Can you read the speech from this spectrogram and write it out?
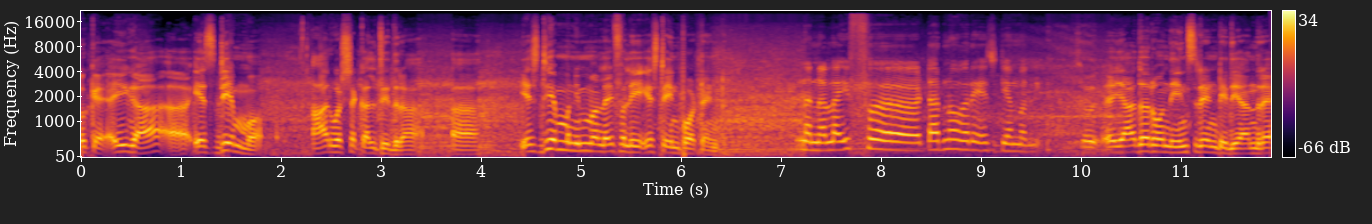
ಓಕೆ ಈಗ ಎಸ್ ಡಿ ಎಂ ಆರು ವರ್ಷ ಕಲ್ತಿದ್ರ? ಎಸ್ ಡಿ ಎಂ ನಿಮ್ಮ ಲೈಫಲ್ಲಿ ಎಷ್ಟು ಇಂಪಾರ್ಟೆಂಟ್ ನನ್ನ life turn over H D ಎಮ್ಮಲ್ಲಿ ಸೊ ಯಾವ್ದಾದ್ರು ಒಂದು ಇನ್ಸಿಡೆಂಟ್ ಇದೆಯಾ? ಅಂದರೆ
